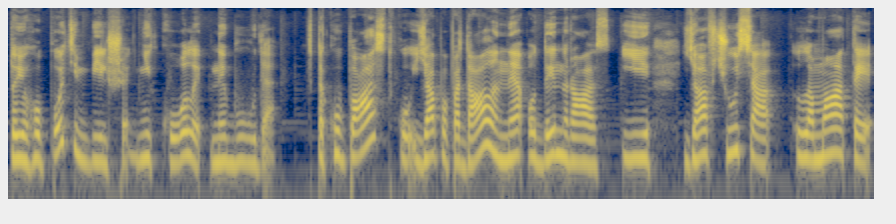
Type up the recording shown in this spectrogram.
то його потім більше ніколи не буде. В таку пастку я попадала не один раз, і я вчуся ламати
